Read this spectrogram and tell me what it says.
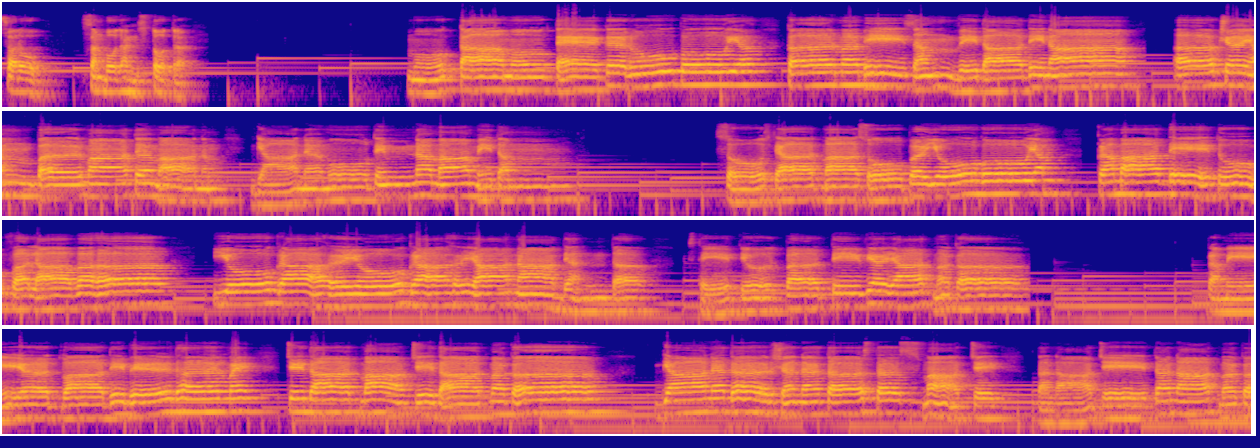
स्वरूप संबोधन स्तोत्र। मुक्ता मुक्तैकरूपोय कर्मभिः संविदादिना अक्षयं परमात्मानं ज्ञानमूर्तिं नमामितम् सोऽस्त्यात्मा सोपयोगोऽयं क्रमाद्धेतु फलावह यो ग्राहयो ग्राहयानाद्यन्त स्थित्युत्पत्तिव्ययात्मक। प्रमेयत्वादिभिर्धर्मै चिदात्मा चिदात्मक। ज्ञानदर्शनतस्तस्माच्चेतनाचेतनात्मक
